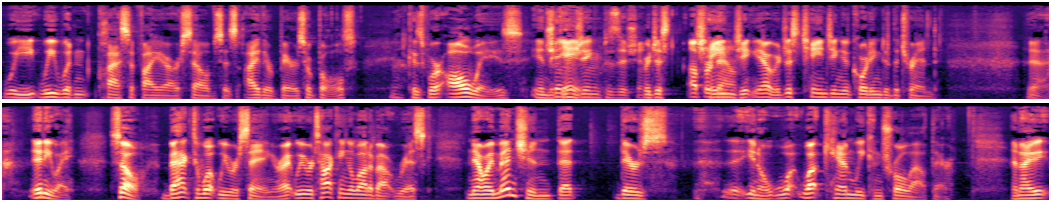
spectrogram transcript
we we wouldn't classify ourselves as either bears or bulls because we're always in the Changing game. position. We're just Up or down. changing. Yeah, we're just changing according to the trend. Yeah. Anyway, so back to what we were saying. All right, we were talking a lot about risk. Now I mentioned that there's, uh, you know, what what can we control out there, and I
